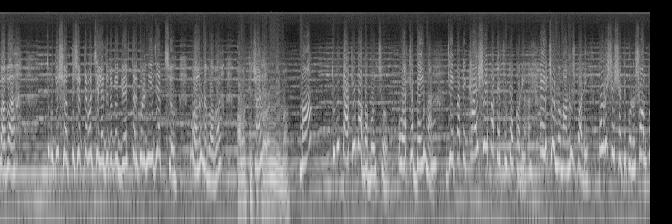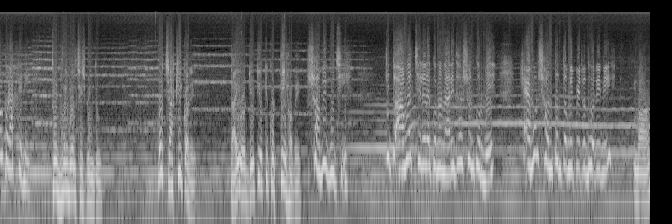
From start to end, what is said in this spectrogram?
বাবা তুমি কি সত্যি সত্যি আমার ছেলে দুটোকে গ্রেফতার করে নিয়ে যাচ্ছ? বলো না বাবা। আমার কিছু হ্যাঁ? করার নেই মা। মা তুমি কাকে বাবা বলছো? ও একটা বেইমান যে পাতে খায় সেই পাতে ফুটা করে। এই জন্য মানুষ বলে পুলিশের সাথে কোনো সম্পর্ক রাখতে নেই। তুই ভুল বলছিস বিন্দু। ও চাকরি করে তাই ওর ডিউটি ওকে করতেই হবে। সবই বুঝি। কিন্তু আমার ছেলেরা কোনো নারী ধর্ষণ করবে? এমন সন্তান তো আমি পেটে ধরিনি। মা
